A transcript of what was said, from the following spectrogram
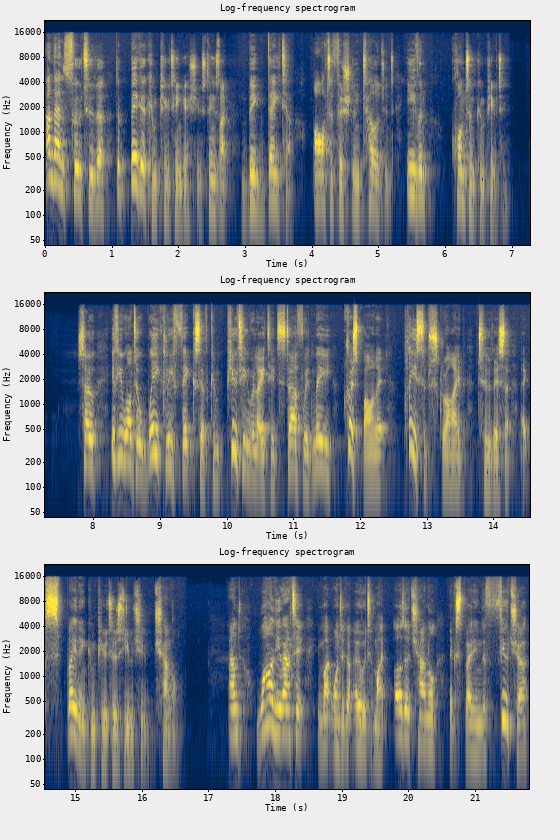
and then through to the, the bigger computing issues, things like big data, artificial intelligence, even quantum computing. So if you want a weekly fix of computing related stuff with me, Chris Barnatt, please subscribe to this uh, Explaining Computers YouTube channel. And while you're at it, you might want to go over to my other channel, Explaining the Future,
